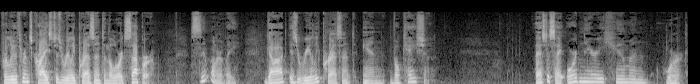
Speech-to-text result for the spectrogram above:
For Lutherans, Christ is really present in the Lord's Supper. Similarly, God is really present in vocation. That's to say, ordinary human work,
